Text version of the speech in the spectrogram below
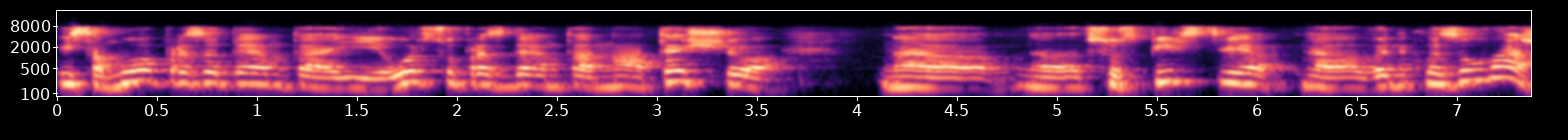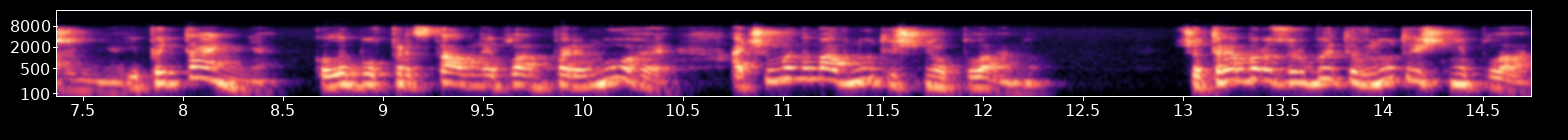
і самого президента, і офісу президента на те, що е, е, в суспільстві виникли зауваження і питання, коли був представлений план перемоги. А чому нема внутрішнього плану? Що треба розробити внутрішній план.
